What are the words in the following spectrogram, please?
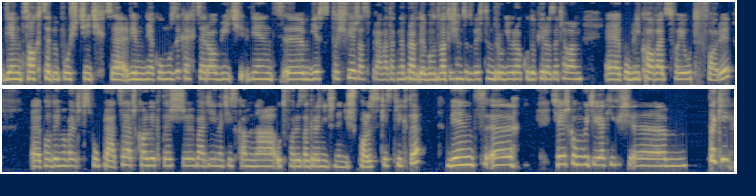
wiem co chcę wypuścić, chcę, wiem jaką muzykę chcę robić, więc e, jest to świeża sprawa tak naprawdę, bo w 2022 roku dopiero zaczęłam e, publikować swoje utwory podejmować współpracę, aczkolwiek też bardziej naciskam na utwory zagraniczne niż polskie stricte, więc e, ciężko mówić o jakichś e, takich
